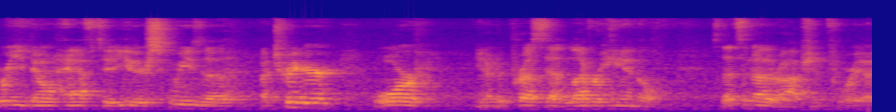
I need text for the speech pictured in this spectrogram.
where you don't have to either squeeze a, a trigger or you know to press that lever handle. So that's another option for you.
